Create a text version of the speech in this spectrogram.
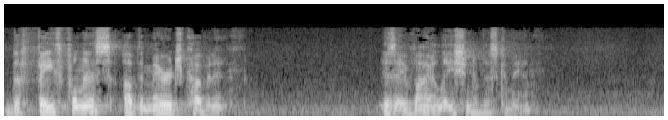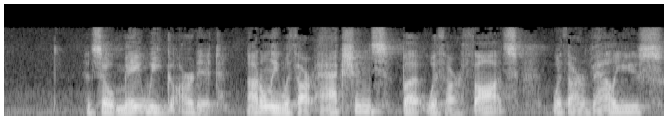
the faithfulness of the marriage covenant is a violation of this command. And so may we guard it, not only with our actions, but with our thoughts, with our values.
